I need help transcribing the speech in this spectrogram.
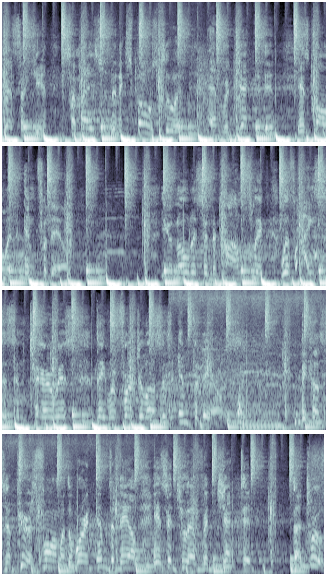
That's guess again, somebody who's been exposed to it and rejected it is called an infidel. You notice in the conflict with ISIS and terrorists, they refer to us as infidels. Because the purest form of the word infidel is that you have rejected the truth.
